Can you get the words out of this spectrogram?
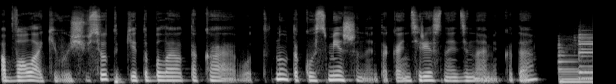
обволакивающей. Все-таки это была такая вот, ну, такая смешанная, такая интересная динамика, да.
